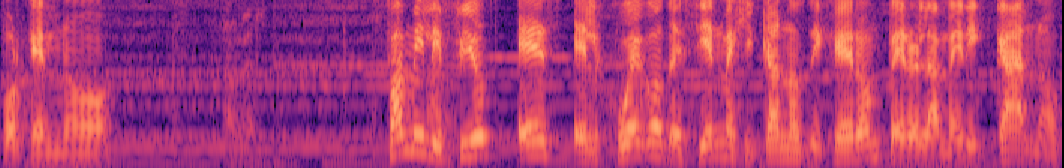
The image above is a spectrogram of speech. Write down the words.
porque no... A ver. Family Feud es el juego de 100 mexicanos dijeron, pero el americano,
